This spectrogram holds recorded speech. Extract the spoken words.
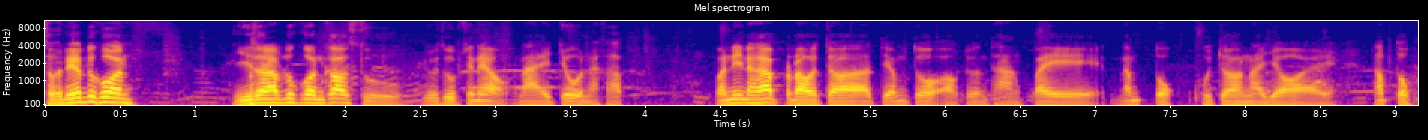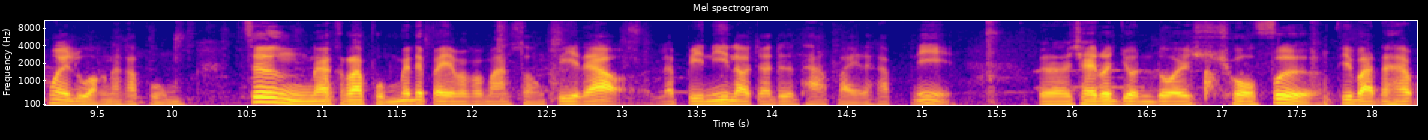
สวัสดีครับทุกคนยินดีต้อนรับทุกคนเข้าสู่ YouTube Channel นายโจนะครับ วันนี้นะครับเราจะเตรียมตัวออกเดินทางไปน้ำตกภูจองนายอย น้ำตกห้วยหลวงนะครับผม ซึ่งนะครับผมไม่ได้ไปมาประมาณ 2 ปีแล้ว และปีนี้เราจะเดินทางไปนะครับ นี่เอ่อใช้รถยนต์โดยโชเฟอร์พี่บัตรนะครับ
